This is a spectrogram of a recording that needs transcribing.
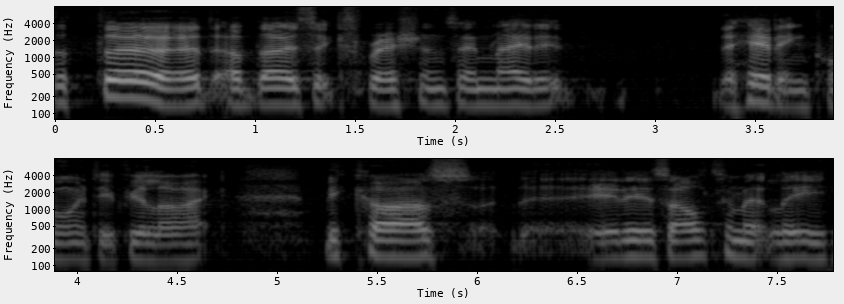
the third of those expressions and made it the heading point, if you like, because it is ultimately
